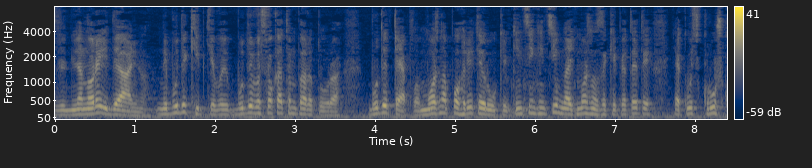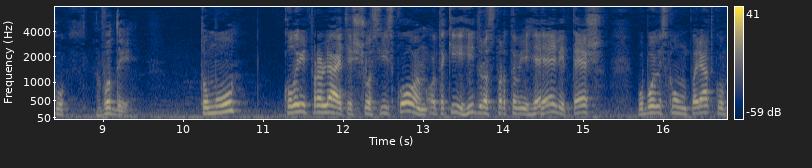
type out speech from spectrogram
Для нори ідеально. Не буде кіптєвий, буде висока температура, буде тепло, можна погріти руки. В кінці кінців навіть можна закип'ятити якусь кружку води. Тому, коли відправляєте щось військовим, отакі гідроспортові гелі теж в обов'язковому порядку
